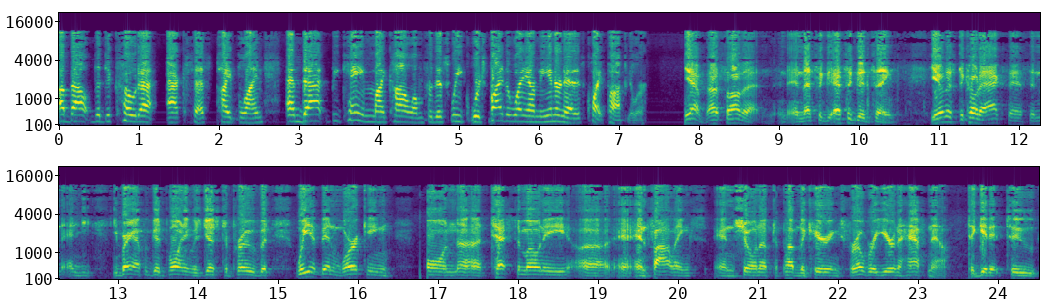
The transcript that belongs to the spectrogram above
about the Dakota Access Pipeline, and that became my column for this week, which, by the way, on the internet is quite popular. Yeah, I saw that, and, and that's a that's a good thing. You know, this Dakota Access, and, and you bring up a good point, it was just approved, but we have been working on uh, testimony uh, and filings and showing up to public hearings for over a year and a half now to get it to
